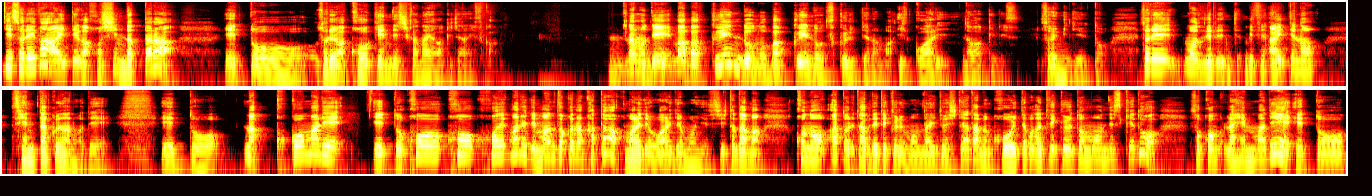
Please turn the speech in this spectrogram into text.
で、それが相手が欲しいんだったら、えっと、それは貢献でしかないわけじゃないですか。なので、まあ、バックエンドのバックエンドを作るっていうのは、まあ、一個ありなわけです。そういう意味で言うと。それも別に相手の選択なので、えっと、まあ、ここまで、えっと、こう、こう、ここまでで満足な方はここまでで終わりでもいいですし、ただまあ、この後で多分出てくる問題としては多分こういったことが出てくると思うんですけど、そこら辺まで、えっと、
